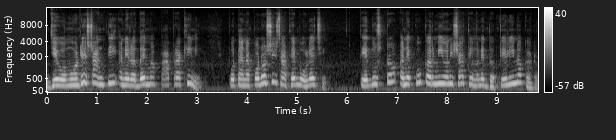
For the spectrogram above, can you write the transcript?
જેઓ મોઢે શાંતિ અને હૃદયમાં પાપ રાખીને પોતાના પડોશી સાથે બોલે છે, તે દુષ્ટો અને કુકર્મીઓની સાથે મને ધકેલી ન કાઢો.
